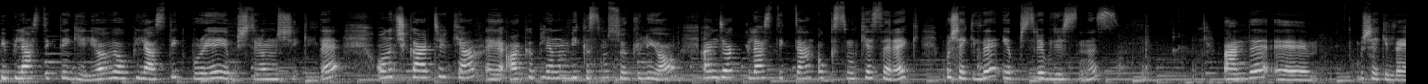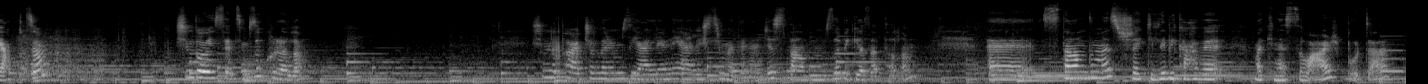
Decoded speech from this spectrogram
bir plastikte geliyor ve o plastik buraya yapıştırılmış şekilde. Onu çıkartırken e, arka planın bir kısmı sökülüyor. Ancak plastikten o kısmı keserek bu şekilde yapıştırabilirsiniz. Ben de e, bu şekilde yaptım. Şimdi oyun setimizi kuralım. Şimdi parçalarımızı yerlerine yerleştirmeden önce standımıza bir göz atalım. Ee, standımız şu şekilde bir kahve makinesi var burada.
